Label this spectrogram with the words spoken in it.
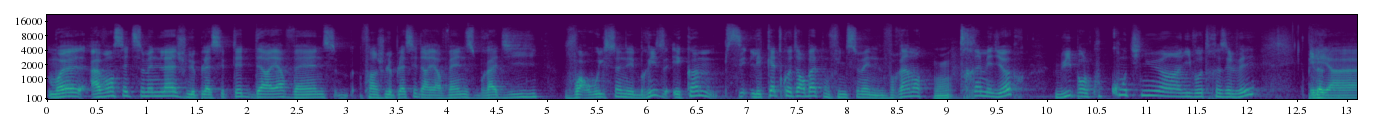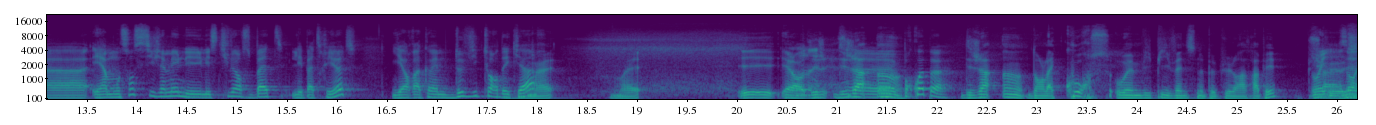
moi, avant cette semaine-là, je le plaçais peut-être derrière Vance. Enfin, je le plaçais derrière Vance, Brady, voire Wilson et Breeze. Et comme les quatre quarterbacks ont fait une semaine vraiment très médiocre, lui, pour le coup, continue à un niveau très élevé. Et Et, à, et à mon sens, si jamais les, les Steelers battent les Patriots, il y aura quand même deux victoires d'écart. Ouais. Ouais. Et, et alors, déjà, déjà Euh, un, Pourquoi pas? Déjà, un, dans la course au MVP, Vance ne peut plus le rattraper. Oui, ça,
